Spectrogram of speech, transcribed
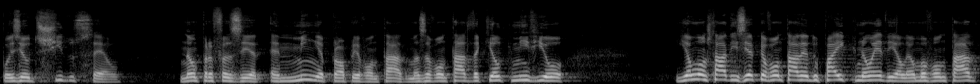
Pois eu desci do céu, não para fazer a minha própria vontade, mas a vontade daquele que me enviou. E ele não está a dizer que a vontade é do Pai e que não é dele, é uma vontade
